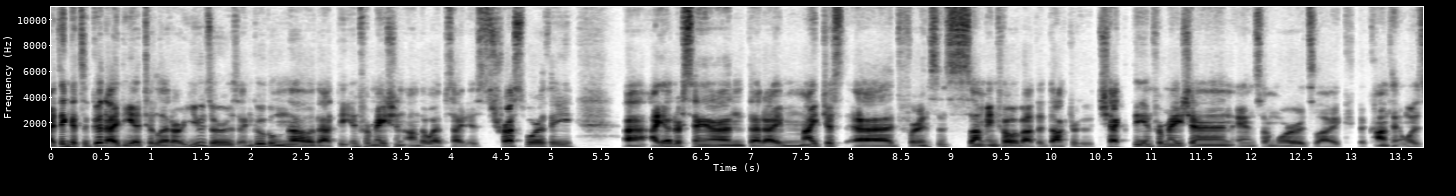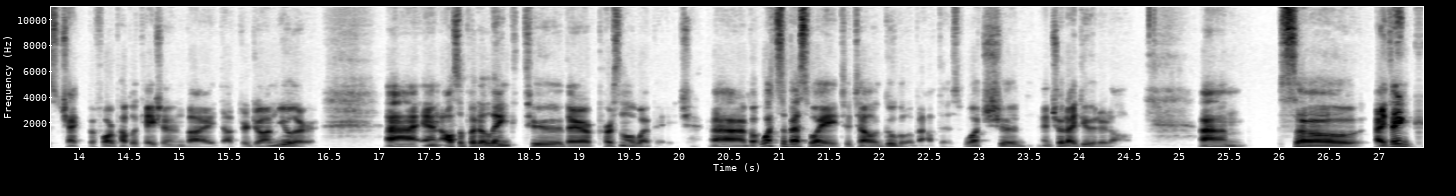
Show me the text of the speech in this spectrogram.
I think it's a good idea to let our users and Google know that the information on the website is trustworthy. Uh, I understand that I might just add, for instance, some info about the doctor who checked the information and some words like the content was checked before publication by Dr. John Mueller uh, and also put a link to their personal webpage. Uh, but what's the best way to tell Google about this? What should and should I do it at all? Um, so I think,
